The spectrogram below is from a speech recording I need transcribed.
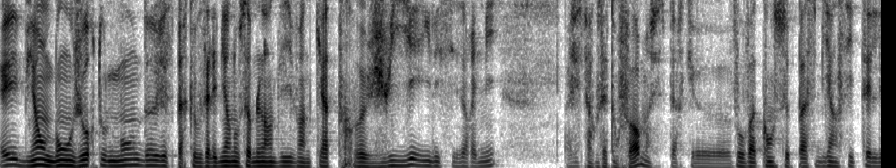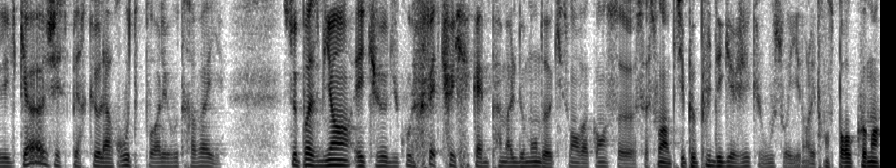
Eh bien, bonjour tout le monde, j'espère que vous allez bien. Nous sommes lundi 24 juillet, il est 6h30. Bah, j'espère que vous êtes en forme, j'espère que vos vacances se passent bien si tel est le cas. J'espère que la route pour aller au travail se passe bien et que du coup le fait qu'il y ait quand même pas mal de monde qui soit en vacances, euh, ça soit un petit peu plus dégagé que vous soyez dans les transports en commun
